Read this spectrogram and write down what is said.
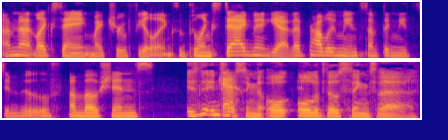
I'm not like saying my true feelings. I'm feeling stagnant. Yeah, that probably means something needs to move. Emotions. Isn't it interesting that all all of those things there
